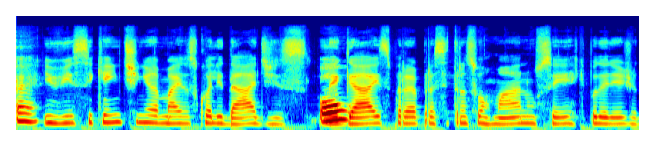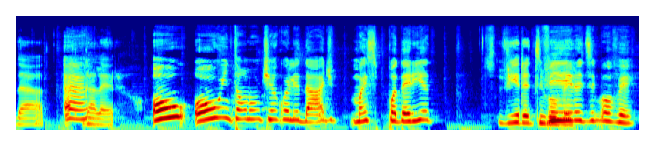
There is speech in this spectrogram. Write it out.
é, e visse quem tinha mais as qualidades Ou- legais pra pra se transformar num ser que poderia ajudar a é. galera. Ou, ou então não tinha qualidade, mas poderia Vira desenvolver. vir a desenvolver.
